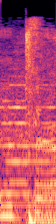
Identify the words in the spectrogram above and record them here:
and tell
